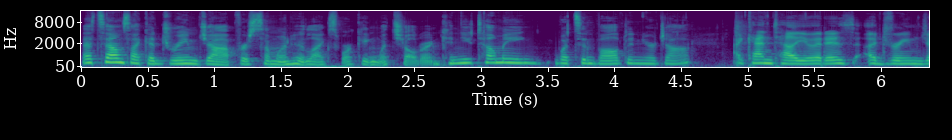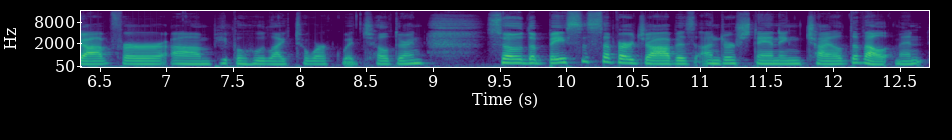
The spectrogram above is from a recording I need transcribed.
that sounds like a dream job for someone who likes working with children. Can you tell me what's involved in your job? I can tell you it is a dream job for um, people who like to work with children. So, the basis of our job is understanding child development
